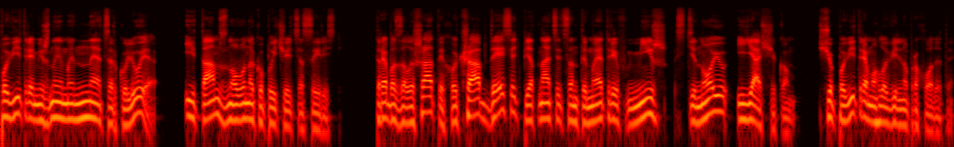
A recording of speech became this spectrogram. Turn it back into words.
повітря між ними не циркулює, і там знову накопичується сирість. Треба залишати хоча б 10-15 сантиметрів між стіною і ящиком, щоб повітря могло вільно проходити.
